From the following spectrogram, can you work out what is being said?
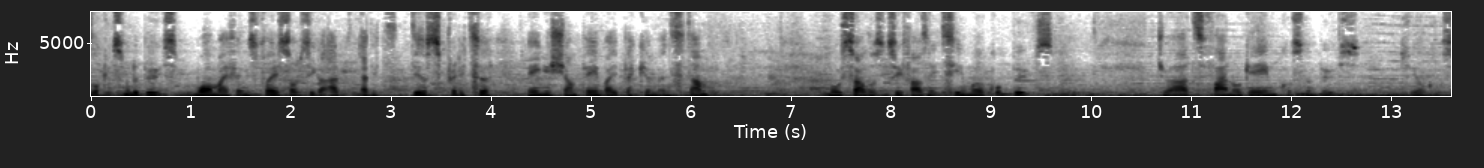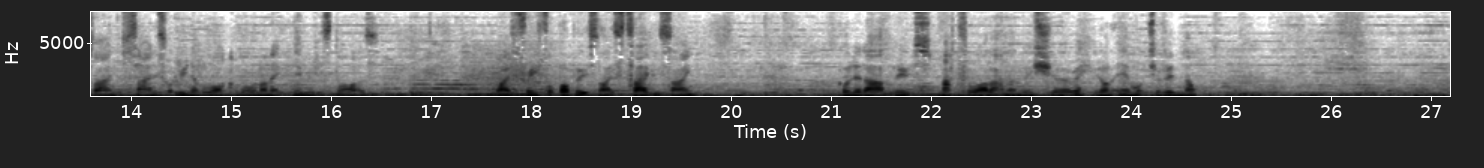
Look at some of the boots worn by famous players. So obviously got Adidas Predator Mania Champagne by Beckham and Stam. Mo Salah's 2018 World Cup boots. Gerrard's final game custom boots. So you got signed. The sign has got "You Never Walk Alone on it, name of his daughters. Y3 football boots, like it's Tiger sign. Gunnard Art boots, Matawala and then Sherry. You don't hear much of him now.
